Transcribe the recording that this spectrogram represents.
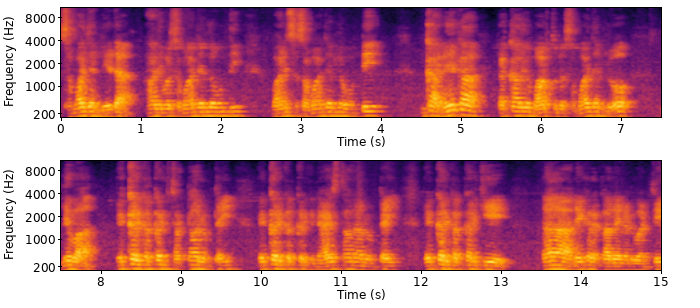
సమాజం లేదా? ఆదిమ సమాజంలో ఉంది బానిస సమాజంలో ఉంది. ఇంకా అనేక రకాలుగా మారుతున్న సమాజంలో లేవా? ఎక్కడికక్కడికి చట్టాలు ఉంటాయి ఎక్కడికక్కడికి న్యాయస్థానాలు ఉంటాయి ఎక్కడికక్కడికి అనేక రకాలైనటువంటి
